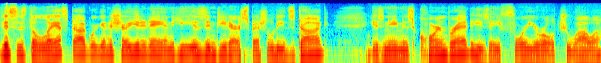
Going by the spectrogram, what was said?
This is the last dog we're going to show you today and he is indeed our special needs dog. His name is cornbread. He's a four year old chihuahua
